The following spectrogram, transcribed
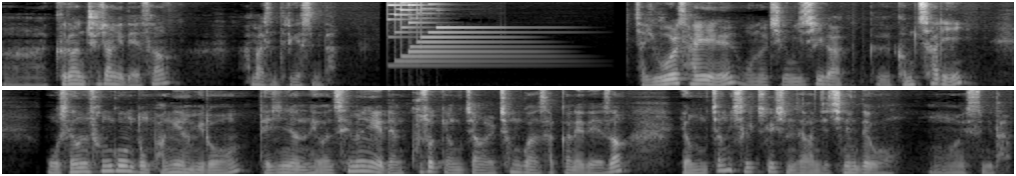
어, 그런 주장에 대해서 한 말씀 드리겠습니다. 자, 6월 4일 오늘 지금 이 시각 그 검찰이 오세훈 선거운동 방해 혐의로 대진현 회원 3명에 대한 구속영장을 청구한 사건에 대해서 영장실질심사가 이제 진행되고 어, 있습니다.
